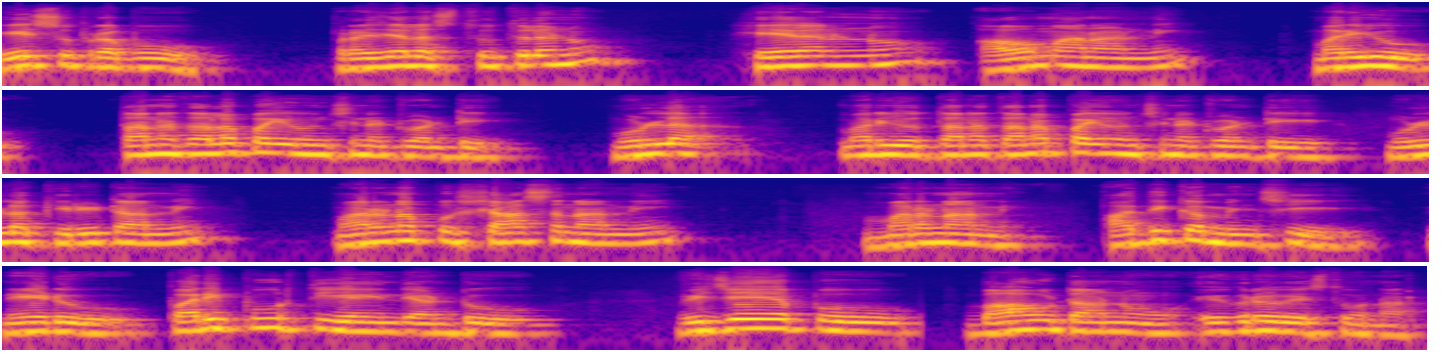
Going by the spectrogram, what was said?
యేసు ప్రభు ప్రజల స్థుతులను హేళనను అవమానాన్ని మరియు తన తలపై ఉంచినటువంటి ముళ్ళ మరియు తన తనపై ఉంచినటువంటి ముళ్ళ కిరీటాన్ని మరణపు శాసనాన్ని మరణాన్ని అధిగమించి నేడు పరిపూర్తి అయింది అంటూ విజయపు బాహుటాను ఎగురవేస్తున్నారు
